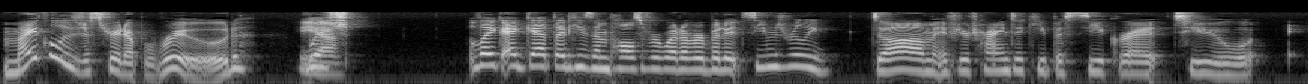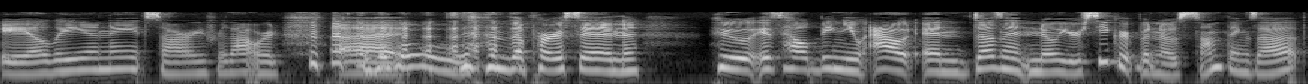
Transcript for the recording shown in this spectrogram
Michael is just straight up rude. Yeah. Which, like, I get that he's impulsive or whatever, but it seems really dumb if you're trying to keep a secret to alienate, sorry for that word, uh, the person who is helping you out and doesn't know your secret but knows something's up.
